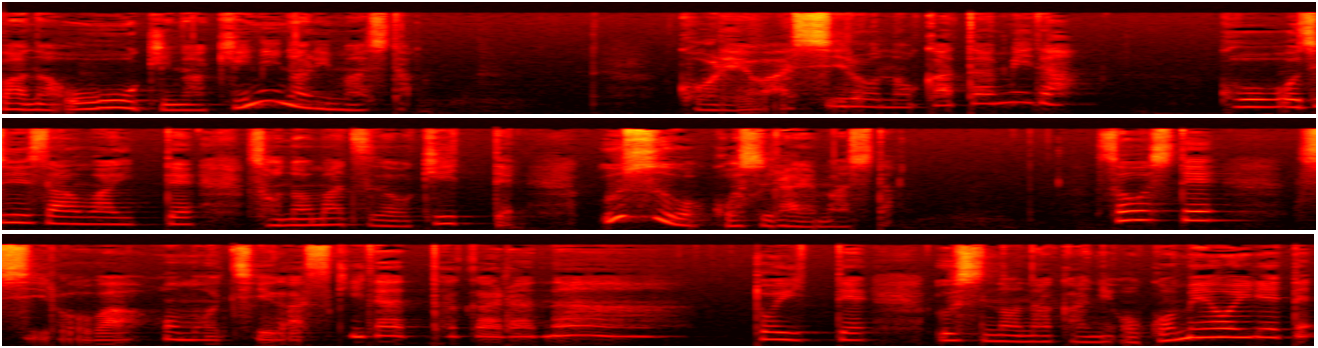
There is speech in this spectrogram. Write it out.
派な大きな木になりました。これは白の形見だ。こうおじいさんは言ってその松を切って臼をこしらえました。そうして「白はお餅が好きだったからな」と言って臼の中にお米を入れて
